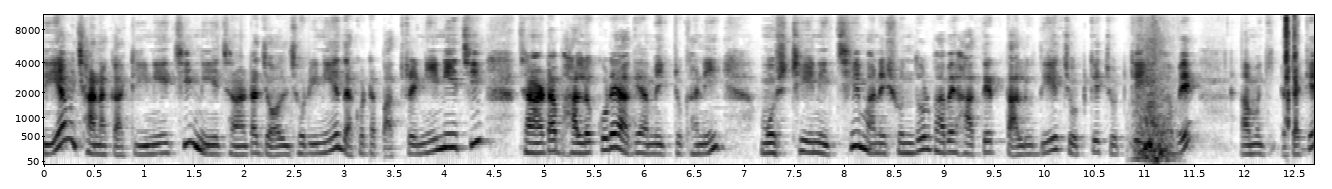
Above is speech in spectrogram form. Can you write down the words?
দিয়ে আমি ছানা কাটিয়ে নিয়েছি। নিয়ে ছানাটা জল ঝরিয়ে নিয়ে, দেখো একটা পাত্রে নিয়ে নিয়েছি। ছানাটা ভালো করে আগে আমি একটুখানি মুষ্টিয়ে নিচ্ছি। মানে সুন্দরভাবে হাতের তালু দিয়ে চটকে চটকে এইভাবে আমি এটাকে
